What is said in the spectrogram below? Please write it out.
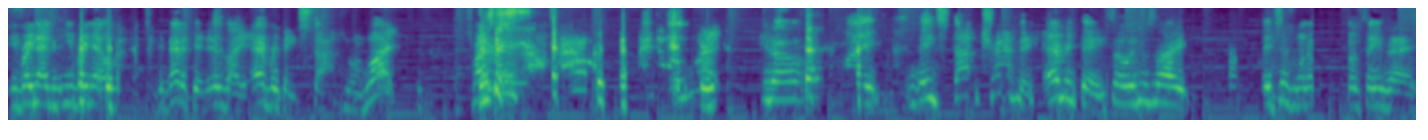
You bring that, you bring that over to Connecticut, it's like everything stops. You're like, what? Spider Man downtown? They doing what? You know, like they stop traffic, everything. So it's just like it's just one of those things that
